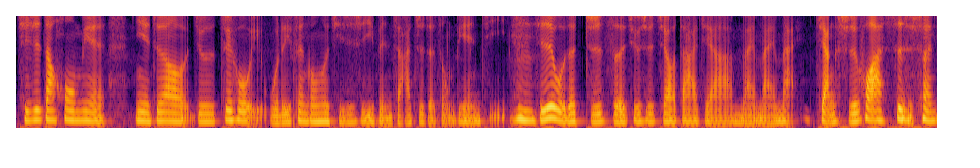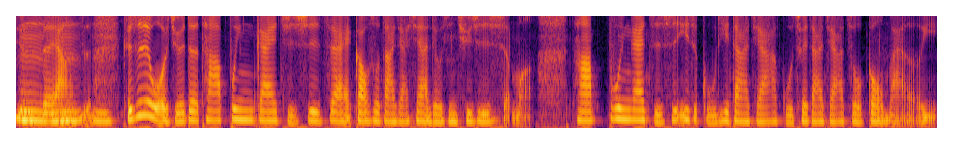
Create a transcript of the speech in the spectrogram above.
其实到后面你也知道，就是最后我的一份工作其实是一本杂志的总编辑，嗯，其实我的职责就是教大家买买买，讲实话，事实上就是这样子。可是我觉得他不应该只是在告诉大家现在流行趋势是什么，他不应该只是一直鼓励大家、鼓吹大家做购买而已，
